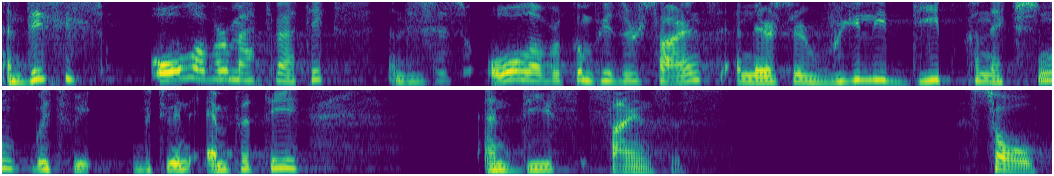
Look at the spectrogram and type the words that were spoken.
And this is all over mathematics, and this is all over computer science, and there's a really deep connection with, between empathy and these sciences. So,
